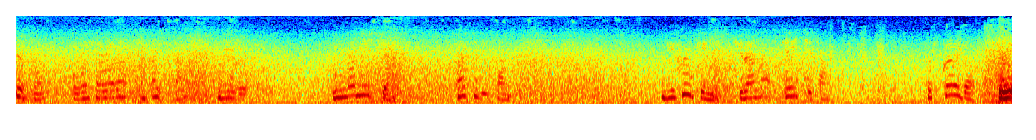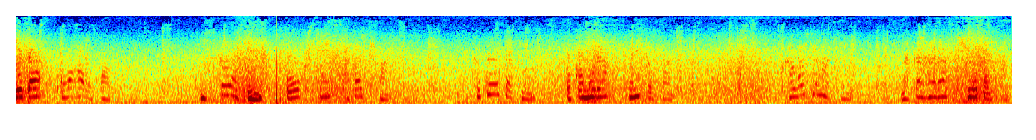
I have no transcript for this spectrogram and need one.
京都小笠原隆さん。メール。インドネシアサシリさん。岐阜県平野誠一さん。北海道上田智春さん。石川県大口隆さん。福岡県岡村文人さん。鹿児島県中原翔太さん。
